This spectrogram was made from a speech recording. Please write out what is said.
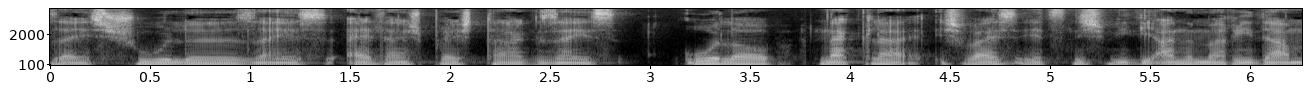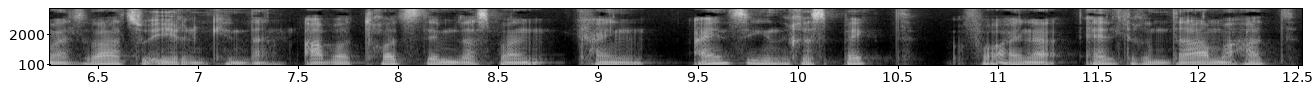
sei es Schule, sei es Elternsprechtag, sei es Urlaub. Na klar, ich weiß jetzt nicht, wie die Annemarie damals war zu ihren Kindern, aber trotzdem, dass man keinen einzigen Respekt vor einer älteren Dame hat,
